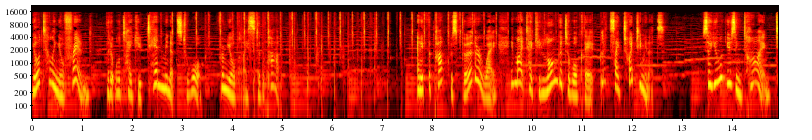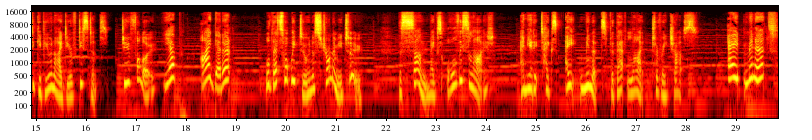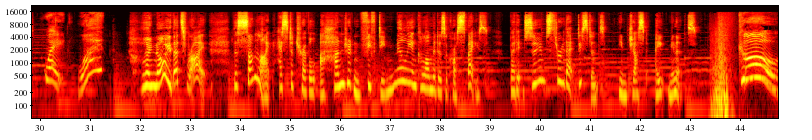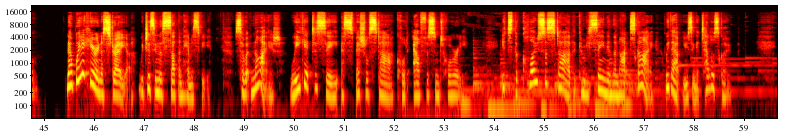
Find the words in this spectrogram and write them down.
You're telling your friend that it will take you 10 minutes to walk from your place to the park. And if the park was further away, it might take you longer to walk there, let's say 20 minutes. So you're using time to give you an idea of distance. Do you follow? Yep, I get it. Well, that's what we do in astronomy too. The sun makes all this light, and yet it takes eight minutes for that light to reach us. Eight minutes? Wait, what? I know, that's right. The sunlight has to travel 150 million kilometres across space, but it zooms through that distance in just eight minutes. Cool! Now, we're here in Australia, which is in the southern hemisphere. So at night, we get to see a special star called Alpha Centauri. It's the closest star that can be seen in the night sky without using a telescope.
